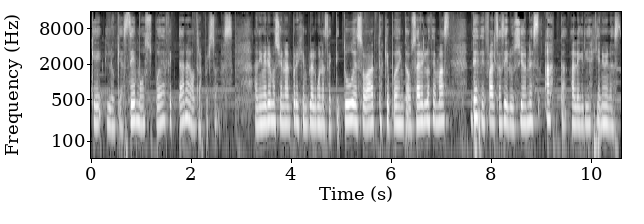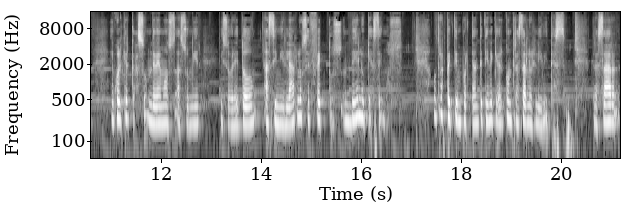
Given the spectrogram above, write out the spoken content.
que lo que hacemos puede afectar a otras personas. A nivel emocional, por ejemplo, algunas actitudes o actos que pueden causar en los demás desde falsas ilusiones hasta alegrías genuinas. En cualquier caso, debemos asumir y sobre todo asimilar los efectos de lo que hacemos. Otro aspecto importante tiene que ver con trazar los límites. Trazar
